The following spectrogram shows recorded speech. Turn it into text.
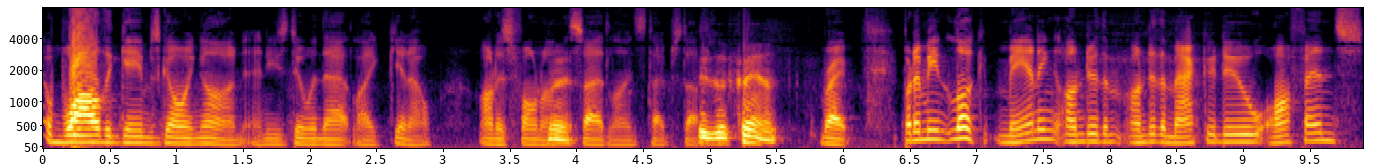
While the game's going on, and he's doing that like you know on his phone on the sidelines type stuff. He's a fan. Right. But I mean, look, Manning under the under the McAdoo offense,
